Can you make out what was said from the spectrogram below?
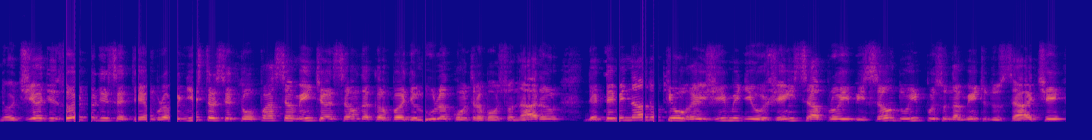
No dia 18 de setembro, a ministra citou parcialmente a ação da campanha de Lula contra Bolsonaro, determinando que o regime de urgência a proibição do impulsionamento do site,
